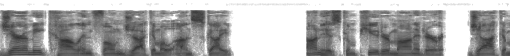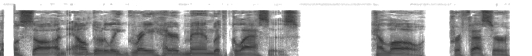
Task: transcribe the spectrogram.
Jeremy Collin phoned Giacomo on Skype. On his computer monitor, Giacomo saw an elderly gray-haired man with glasses. Hello, Professor,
